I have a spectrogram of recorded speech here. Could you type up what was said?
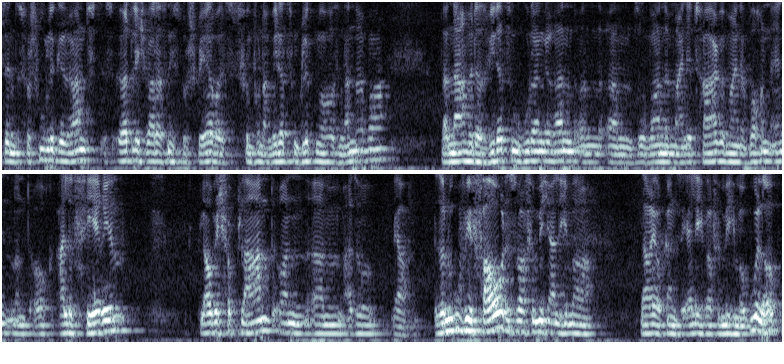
dann zur Schule gerannt. Das, örtlich war das nicht so schwer, weil es 500 Meter zum Glück nur auseinander war. Danach haben wir das wieder zum Rudern gerannt und ähm, so waren dann meine Tage, meine Wochenenden und auch alle Ferien, glaube ich, verplant. Und ähm, also ja, also eine UWV, das war für mich eigentlich immer, sage ich auch ganz ehrlich, war für mich immer Urlaub.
